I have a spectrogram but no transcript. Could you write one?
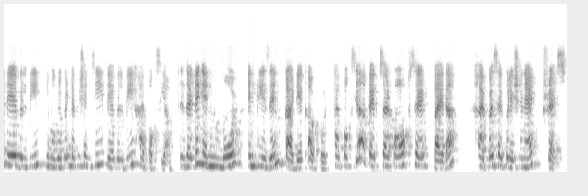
there will be hemoglobin deficiency, there will be hypoxia, resulting in more increase in cardiac output. Hypoxia effects are offset by the hypercirculation at rest.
